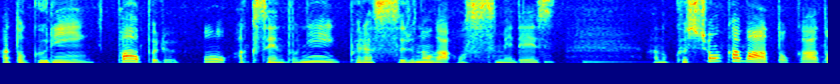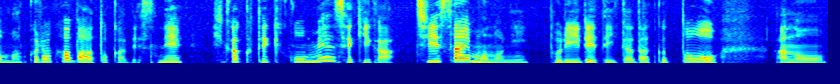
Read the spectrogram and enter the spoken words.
あとグリーンパープルをアクセントにプラスするのがおすすめです。あのクッションカバーとかあと枕カバーとかですね比較的こう面積が小さいものに取り入れていただくとあの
